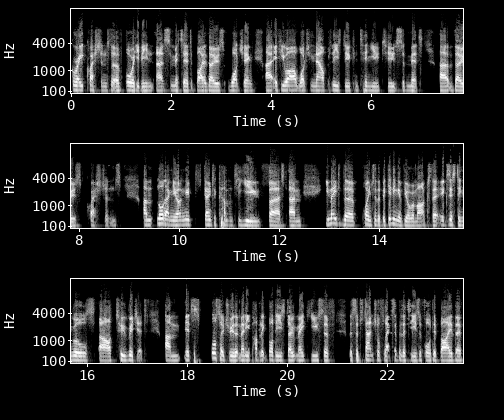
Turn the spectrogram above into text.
great questions that have already been uh, submitted by those watching. Uh, if you are watching now, please do continue to submit uh, those questions. Um, Lord Agnew, I'm going to come to you first. Um, you made the point at the beginning of your remarks that existing rules are too rigid. Um, it's also true that many public bodies don't make use of the substantial flexibilities afforded by the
